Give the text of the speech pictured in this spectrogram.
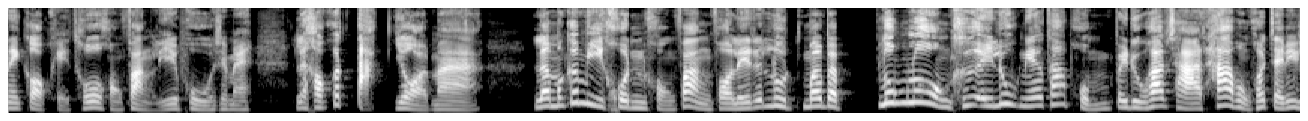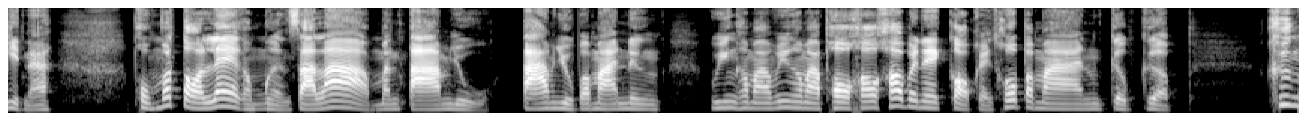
ในกรอบเขตโทษของฝั่งลิเวอร์พูลใช่ไหมแล้วเขาก็ตักหยอดมา แล้วมันก็มีคนของฝั่งฟอร์เรสต์หลุดมาแบบโล่งๆ คือไอ้ลูกเนี้ยถ้าผมไปดูภาพช้าถ้าผมเข้าใจไม่ผิดนะ ผมว่าตอนแรกอะเหมือนซาร่ามันตามอยู่ ตามอยู่ประมาณหนึ่งวิ่งเข้ามาวิ่งเข้ามา พอเขาเข้าไปในกรอบเขตโทษประมาณเกือบเกือบครึ่ง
